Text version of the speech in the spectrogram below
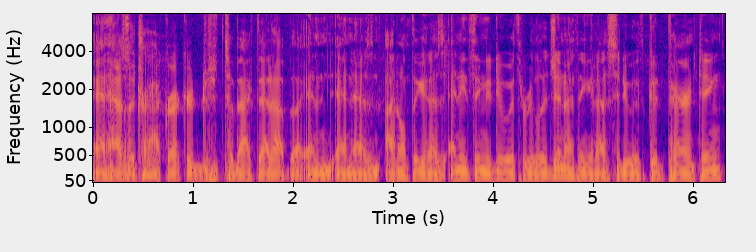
and has a track record to back that up. And and has I don't think it has anything to do with religion. I think it has to do with good parenting.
